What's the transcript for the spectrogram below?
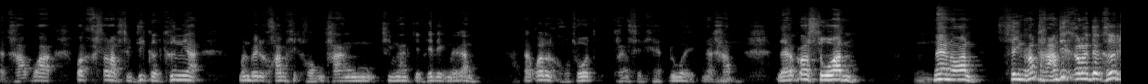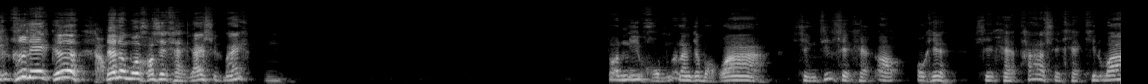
นะครับ ว่าว่าสำหรับสิ่งที่เกิดขึ้นเนี่ย มันเป็นความผิดของทางทีมงานเจ็ดเพชรเองแล้วกัน แล้วก็ต้องขอโทษทางเสียแขกด้วยนะครับ แล้วก็ส่วนอืมแน่นอน สิ่งคำถามที่กำลังจะขึ้นขึ้นนี่คือครับแล้วนักมวยของเสียแขกย้ายศึกไหมอืมตอนนี้ผมกำลังจะบอกว่า สิ่งที่เสียแขกเอาโอเค เสียแขกถ้าเสียแขกคิดว่า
